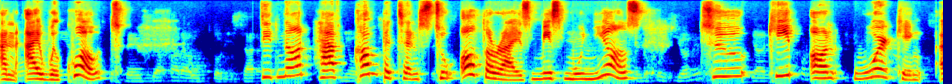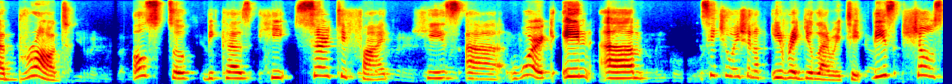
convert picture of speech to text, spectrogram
and I will quote, did not have competence to authorize Ms. Munoz to keep on working abroad also because he certified his uh, work in a um, situation of irregularity. This shows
